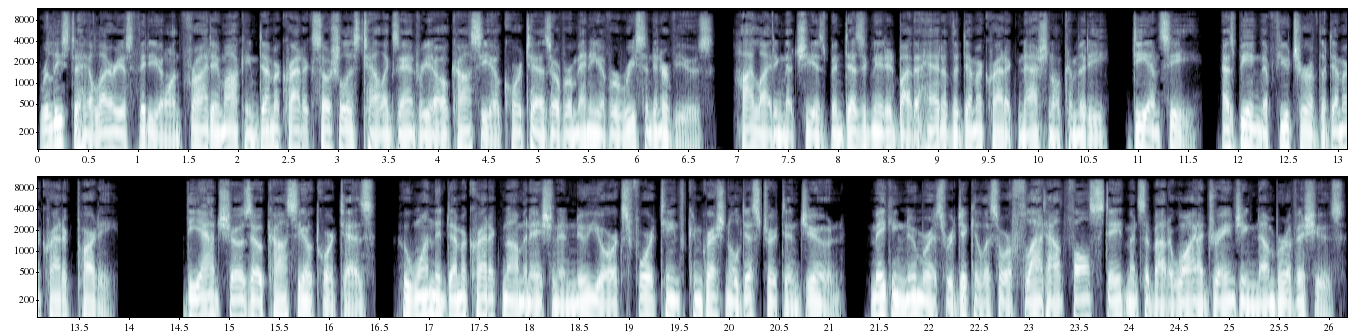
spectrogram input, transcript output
released a hilarious video on Friday mocking Democratic Socialist Alexandria Ocasio-Cortez over many of her recent interviews, highlighting that she has been designated by the head of the Democratic National Committee, DNC, as being the future of the Democratic Party. The ad shows Ocasio-Cortez, who won the Democratic nomination in New York's 14th congressional district in June, making numerous ridiculous or flat-out false statements about a wide-ranging number of issues.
